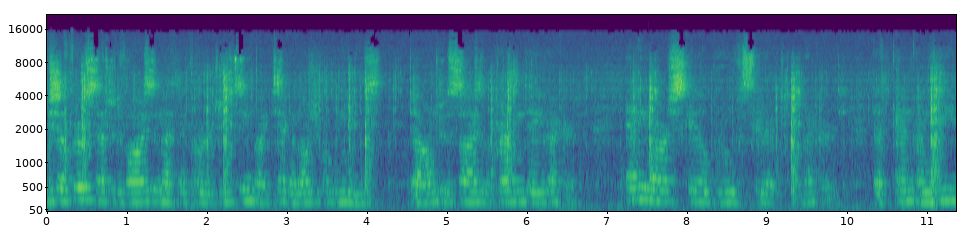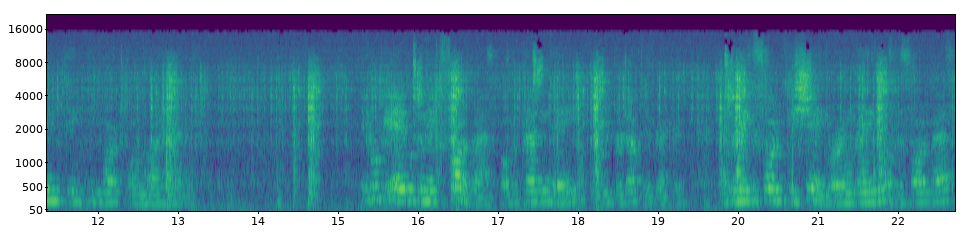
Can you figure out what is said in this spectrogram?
we shall first have to devise a method for reducing by technological means down to the size of a present-day record any large-scale groove script record that can conveniently be worked on by hand. It will be able to make a photograph of a present-day reproductive record and to make a photo cliché or engraving of the photograph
